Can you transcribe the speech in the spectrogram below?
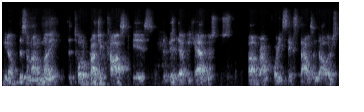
You know, this amount of money. The total project cost is, the bid that we had was uh, around forty-six thousand dollars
